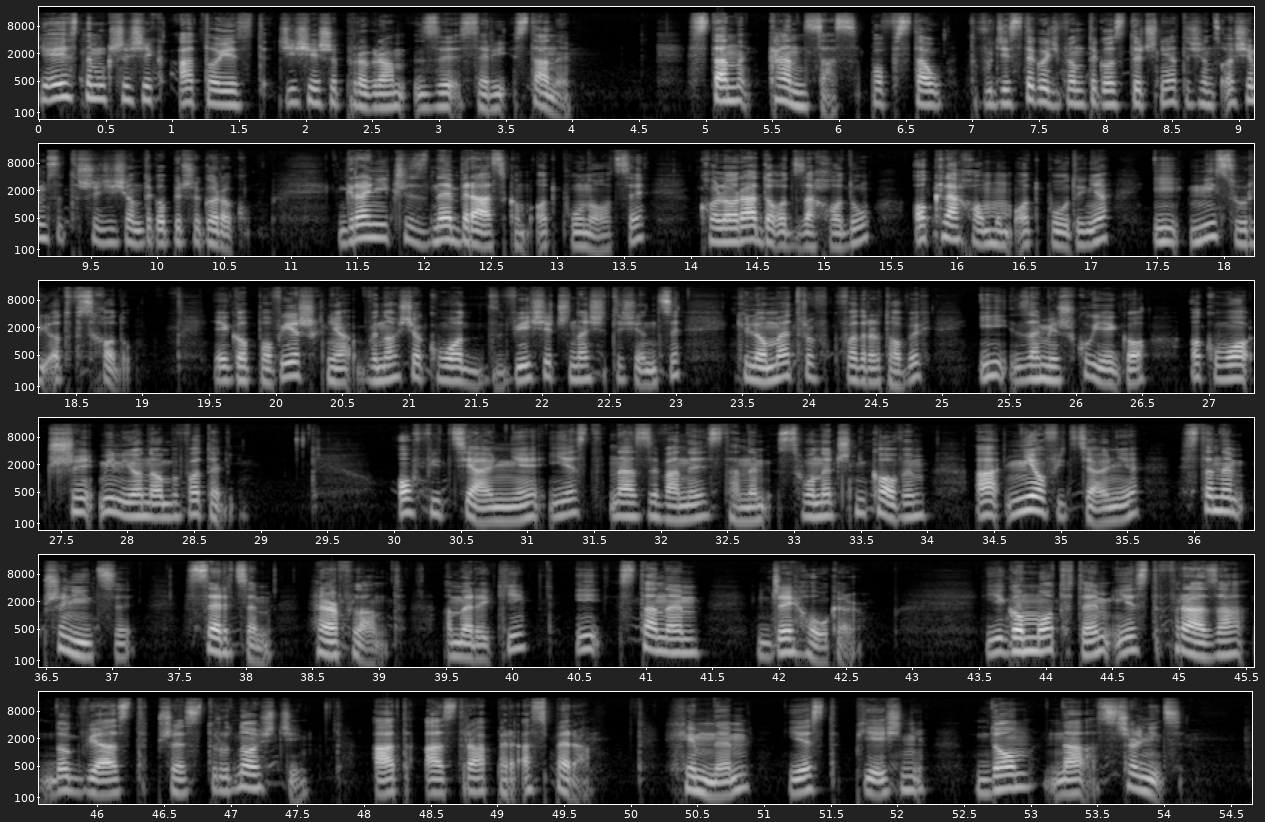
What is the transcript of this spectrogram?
Ja jestem Krzysiek, a to jest dzisiejszy program z serii Stany. Stan Kansas powstał 29 stycznia 1861 roku. Graniczy z Nebraską od północy, Colorado od zachodu, Oklahomą od południa i Missouri od wschodu. Jego powierzchnia wynosi około 213 tysięcy km2 i zamieszkuje go około 3 miliony obywateli. Oficjalnie jest nazywany stanem słonecznikowym, a nieoficjalnie stanem pszenicy, sercem Heartland Ameryki i stanem Jayhawker. Jego mottem jest fraza do gwiazd przez trudności ad astra per aspera. Hymnem jest pieśń Dom na strzelnicy.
